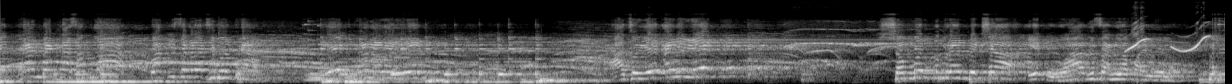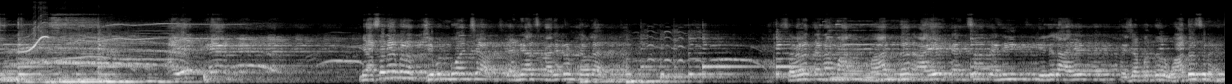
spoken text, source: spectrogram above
एक फॅन भेटला संपला. बाकी सगळा जीवन फॅन एक फॅन आला एक. आज एक आहे ना एक? शंभर कुत्र्यांपेक्षा एक वाघ चांगला पाहिलेला. एक फॅन मी असं नाही म्हणत जीवनभुवांच्या त्यांनी आज कार्यक्रम ठेवला सगळं त्यांना मा- मानधन आहे त्यांचं त्यांनी केलेलं आहे त्याच्याबद्दल वादच नाही.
